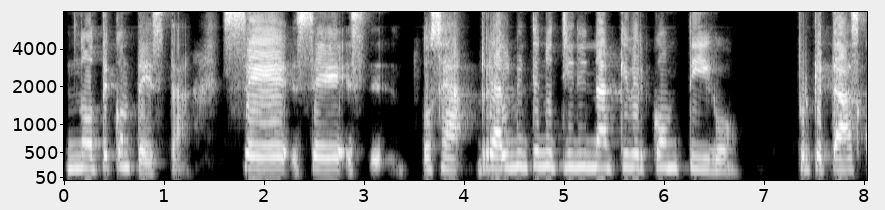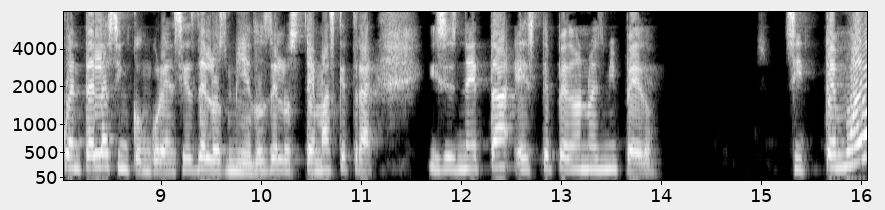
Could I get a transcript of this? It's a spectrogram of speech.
no te contesta, se, se, o sea, realmente no tiene nada que ver contigo porque te das cuenta de las incongruencias, de los miedos, de los temas que trae. Y dices, neta, este pedo no es mi pedo. Si te mueve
